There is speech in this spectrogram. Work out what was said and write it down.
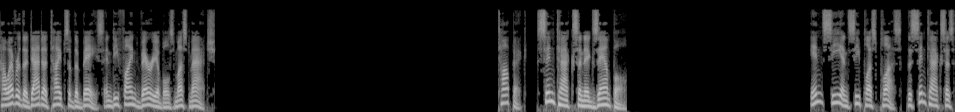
however the data types of the base and defined variables must match. Syntax and example In C and C++, the syntax is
